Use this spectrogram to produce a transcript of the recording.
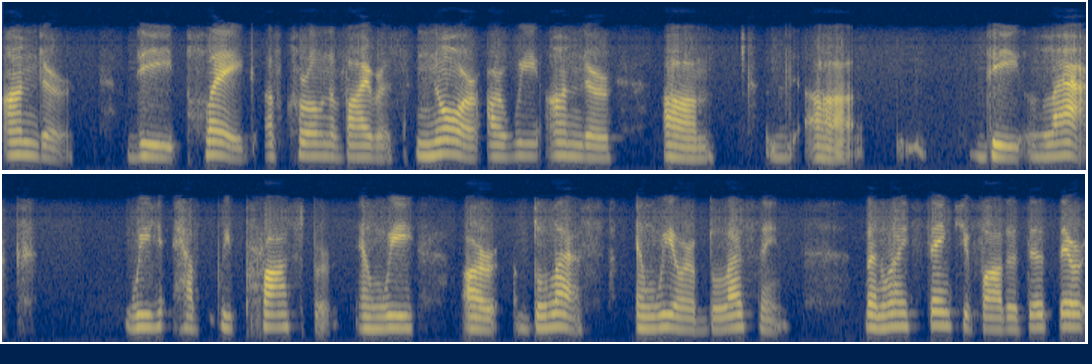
under the plague of coronavirus, nor are we under um, uh, the lack. We have we prosper and we are blessed and we are a blessing. But I thank you, Father, that there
